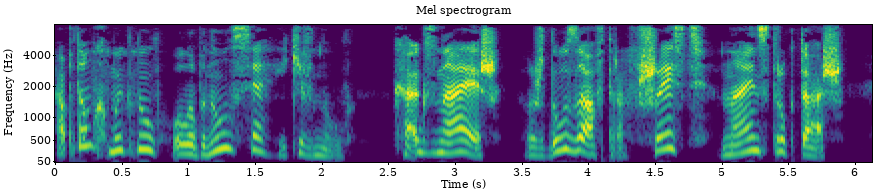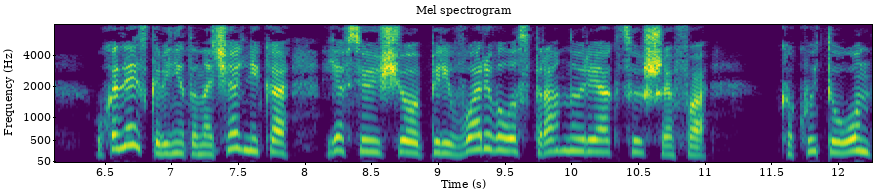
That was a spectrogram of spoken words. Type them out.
а потом хмыкнул, улыбнулся и кивнул. «Как знаешь, жду завтра в шесть на инструктаж». Уходя из кабинета начальника, я все еще переваривала странную реакцию шефа. Какой-то он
